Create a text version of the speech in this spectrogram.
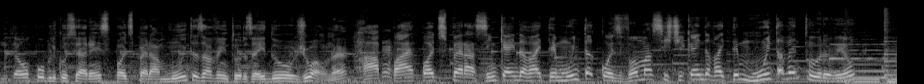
Então o público cearense pode esperar muitas aventuras aí do João, né? Rapaz, pode esperar sim que ainda vai ter muita coisa. Vamos assistir que ainda vai ter muita aventura, viu?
